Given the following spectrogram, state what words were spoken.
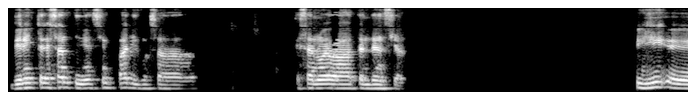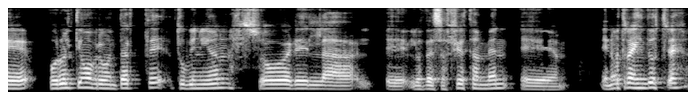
bien interesante y bien simpático esa, esa nueva tendencia. Y eh, por último, preguntarte tu opinión sobre la, eh, los desafíos también eh, en otras industrias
